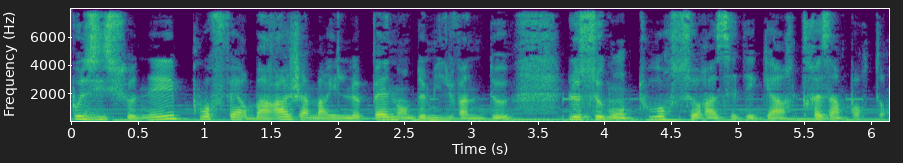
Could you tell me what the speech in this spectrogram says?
positionné pour faire barrage à Marine Le Pen en 2022. Le second tour sera à cet égard très important.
